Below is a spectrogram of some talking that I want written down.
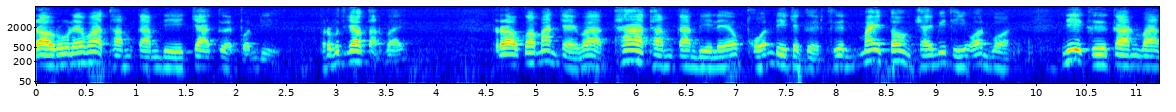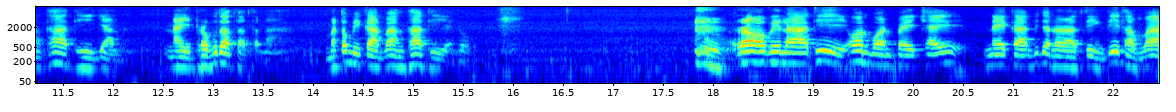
เรารู้แล้วว่าทำกรรมดีจะเกิดผลดี พระพุทธเจ้าตรัสไว้ เราก็มั่นใจว่าถ้าทำกรรมดีแล้วผลดีจะเกิดขึ้น ไม่ต้องใช้วิธีอ้อนวอน นี่คือการวางท่าทีอย่างในพระพุทธศาสนา มันต้องมีการวางท่าทีอย่างนี้เราเอาเวลาที่อ้อนวอนไปใช้ในการพิจารณาสิ่งที่ทำว่า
